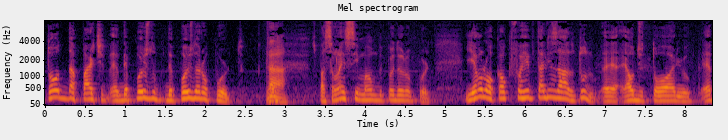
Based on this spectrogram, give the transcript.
Toda a parte, é depois do, depois do aeroporto. Tá. Né? Você passa lá em Simão, depois do aeroporto. E é um local que foi revitalizado, tudo. É, é auditório, é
